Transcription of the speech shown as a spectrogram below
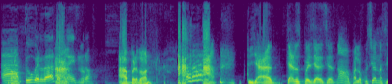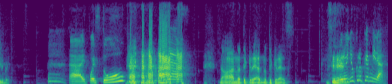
Ah, tú, ¿verdad, ah, maestro? Ah, perdón. y ya, ya después ya decías, no, para locución no sirve. Ay, pues tú. no, no te creas, no te creas. Pero yo creo que, mira,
